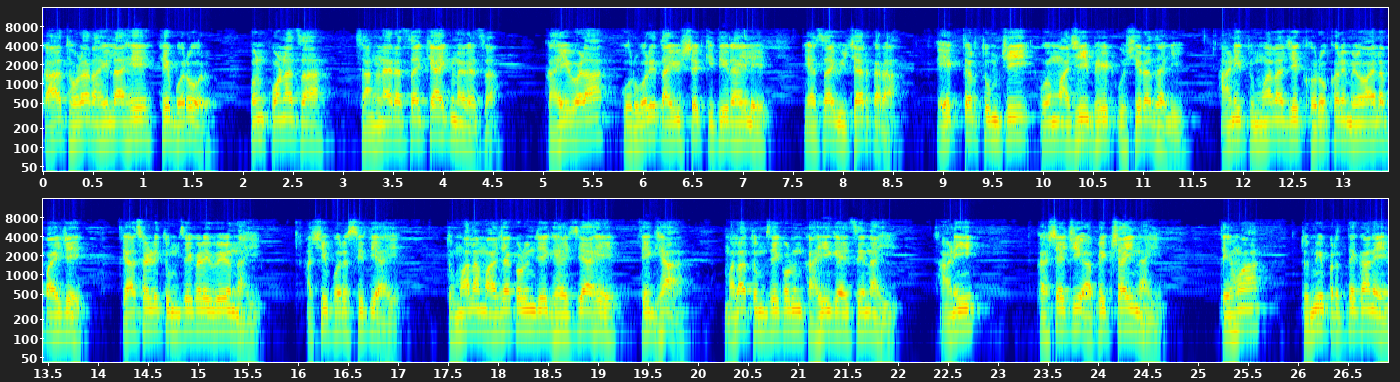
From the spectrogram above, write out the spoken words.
काळ थोडा राहिला आहे हे बरोबर. पण कोणाचा? सांगणाऱ्याचा की ऐकणाऱ्याचा? काही वेळा उर्वरित आयुष्य किती राहिले याचा विचार करा. एक तर तुमची व माझी भेट उशिरा झाली आणि तुम्हाला जे खरोखर मिळवायला पाहिजे त्यासाठी तुमच्याकडे वेळ नाही. अशी परिस्थिती आहे. तुम्हाला माझ्याकडून जे घ्यायचे आहे ते घ्या. मला तुमच्याकडून काही घ्यायचे नाही आणि कशाची अपेक्षाही नाही. तेव्हा तुम्ही प्रत्येकाने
